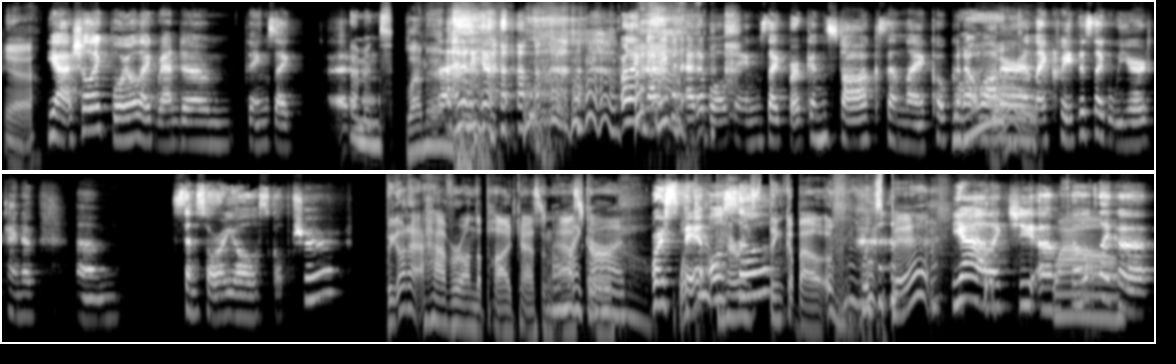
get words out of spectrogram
Yeah. Yeah, she'll like boil like random things like I don't know. Lemons. Lemon. yeah. or like not even edible things like Birkenstocks and like coconut Wow. water and like create this like weird kind of um sensorial sculpture. We gotta have her on the podcast and Oh my ask her. God. Or What spit do also. think about? what spit? Yeah, like she um Wow. filled like a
